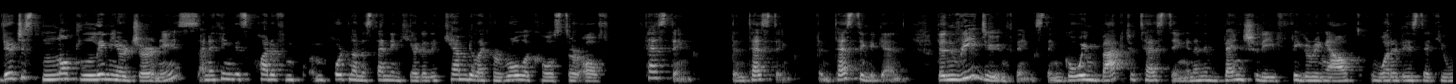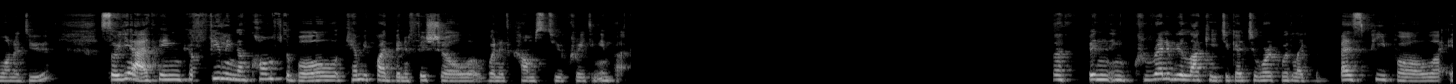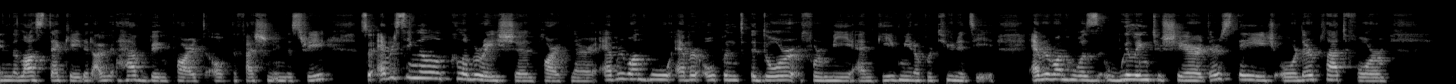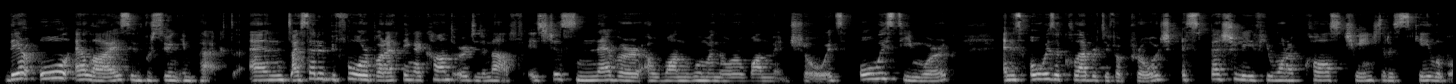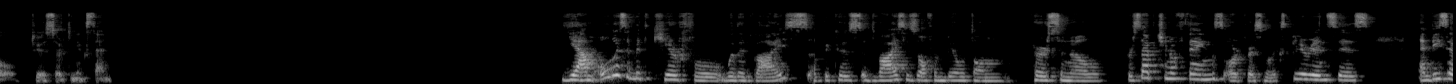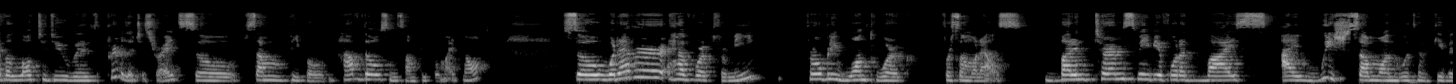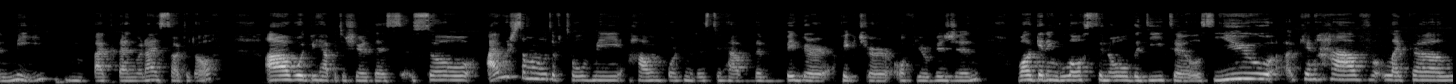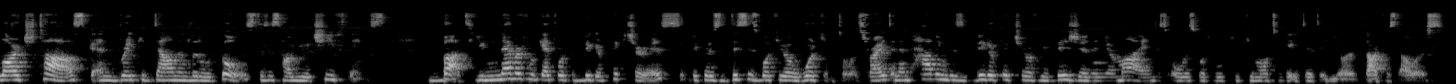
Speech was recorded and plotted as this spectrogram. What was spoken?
they're just not linear journeys. And I think it's quite an important understanding here that it can be like a roller coaster of testing, then testing, then testing again, then redoing things, then going back to testing, and then eventually figuring out what it is that you want to do. So, yeah, I think feeling uncomfortable can be quite beneficial when it comes to creating impact. I've been incredibly lucky to get to work with like the best people in the last decade that I have been part of the fashion industry. So every single collaboration partner, everyone who ever opened a door for me and gave me an opportunity, everyone who was willing to share their stage or their platform, they're all allies in pursuing impact. And I said it before, but I think I can't urge it enough. It's just never a one woman or a one man show. It's always teamwork and it's always a collaborative approach, especially if you want to cause change that is scalable to a certain extent. Yeah, I'm always a bit careful with advice because advice is often built on personal perception of things or personal experiences. And these have a lot to do with privileges, right? So some people have those and some people might not. So whatever have worked for me probably won't work for someone else. But in terms maybe of what advice I wish someone would have given me back then when I started off, I would be happy to share this. So I wish someone would have told me how important it is to have the bigger picture of your vision while getting lost in all the details. You can have like a large task and break it down in little goals. This is how you achieve things. But you never forget what the bigger picture is because this is what you are working towards, right? And then having this bigger picture of your vision in your mind is always what will keep you motivated in your darkest hours.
